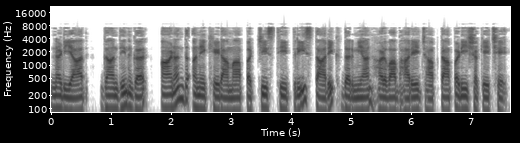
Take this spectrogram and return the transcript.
નડિયાદ, ગાંધીનગર, આણંદ અને ખેડામાં પચ્ચીસથી ત્રીસ તારીખ દરમિયાન હળવા ભારે ઝાપટા પડી શકે છે.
